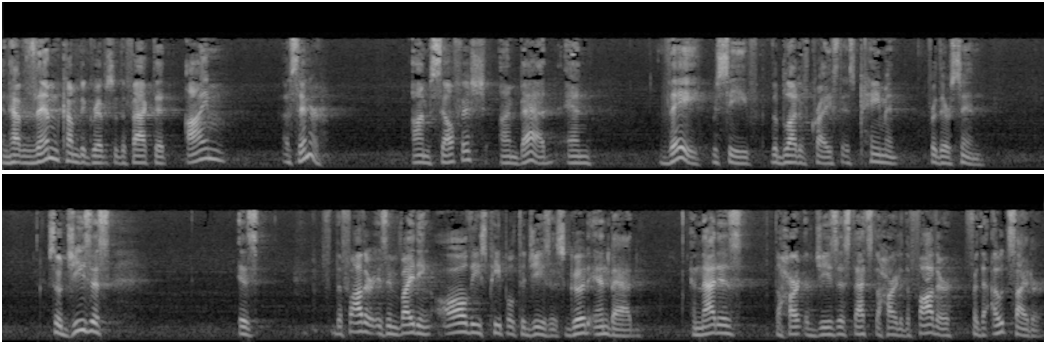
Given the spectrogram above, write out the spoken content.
and have them come to grips with the fact that I'm a sinner. I'm selfish, I'm bad, and they receive the blood of Christ as payment for their sin. So Jesus is, the Father is inviting all these people to Jesus, good and bad, and that is the heart of Jesus. That's the heart of the Father for the outsider.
